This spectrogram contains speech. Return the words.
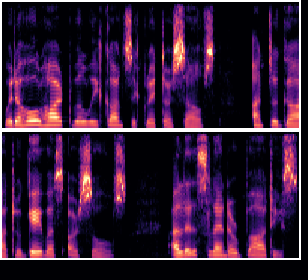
With a whole heart will we consecrate ourselves unto God who gave us our souls, and let us lend our bodies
